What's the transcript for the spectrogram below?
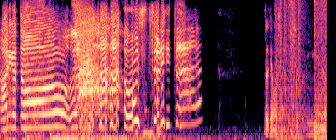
ありがとううわーもう一人いたちょっと出ました。ちょっと右見たら。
